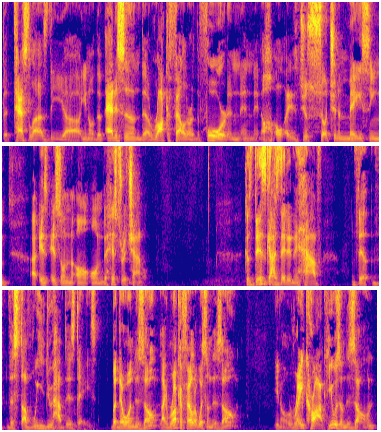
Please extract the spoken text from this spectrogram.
the Teslas the uh, you know the Edison the Rockefeller the Ford and and, and all, it's just such an amazing uh, is is on on the History Channel because these guys they didn't have the the stuff we do have these days, but they were on the zone. Like Rockefeller was on the zone. You know, Ray Kroc he was on the zone.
